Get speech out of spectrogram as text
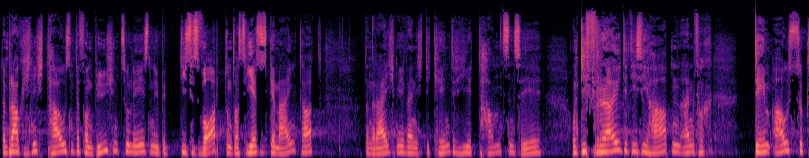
Dann brauche ich nicht tausende von Büchern zu lesen über dieses Wort und was Jesus gemeint hat. Dann reicht mir, wenn ich die Kinder hier tanzen sehe und die Freude, die sie haben, einfach dem Ausdruck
